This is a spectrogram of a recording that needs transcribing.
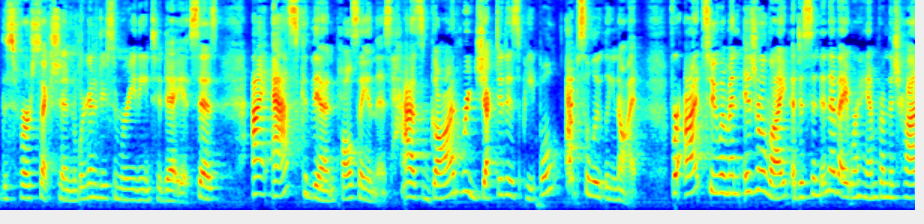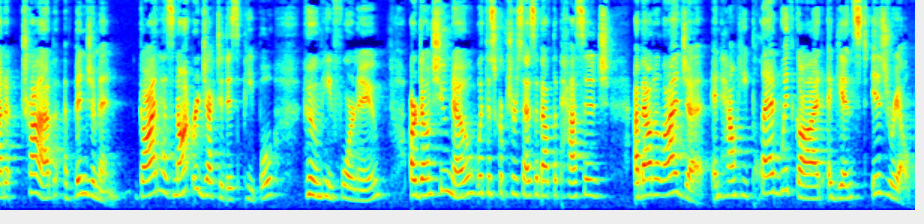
this first section. We're going to do some reading today. It says, I ask then, Paul saying this, has God rejected his people? Absolutely not. For I too am an Israelite, a descendant of Abraham from the tribe of Benjamin. God has not rejected his people whom he foreknew. Or don't you know what the scripture says about the passage about Elijah and how he pled with God against Israel?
